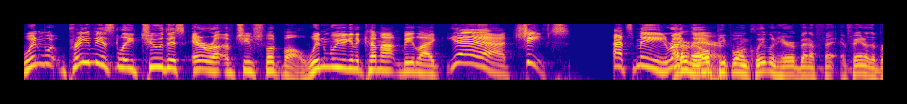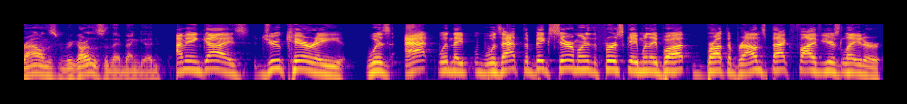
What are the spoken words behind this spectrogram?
When previously to this era of Chiefs football, when were you going to come out and be like, "Yeah, Chiefs, that's me right I don't there"? know. People in Cleveland here have been a, fa- a fan of the Browns, regardless of they've been good. I mean, guys, Drew Carey was at when they was at the big ceremony of the first game when they brought brought the Browns back five years later.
